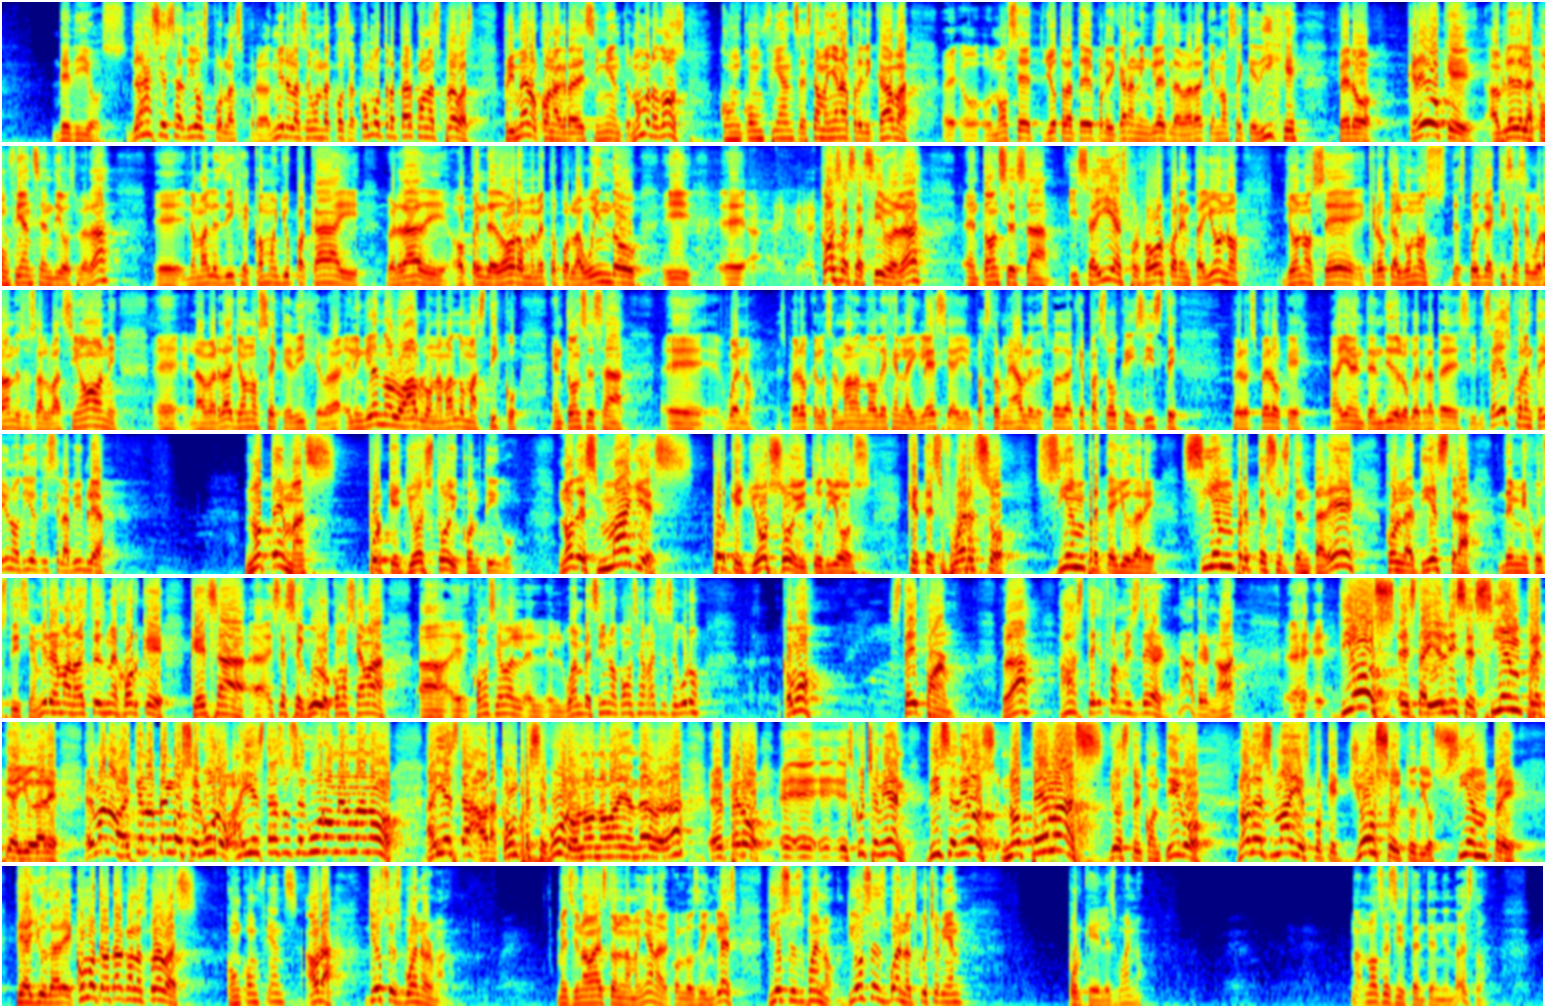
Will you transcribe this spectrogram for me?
de Dios. Gracias a Dios por las pruebas. Mire la segunda cosa, ¿cómo tratar con las pruebas? Primero, con agradecimiento. Número dos, con confianza. Esta mañana predicaba, eh, o, no sé, yo traté de predicar en inglés, la verdad que no sé qué dije, pero creo que hablé de la confianza en Dios, ¿verdad? Eh, nada más les dije, come you para acá y, ¿verdad? Y open the door o me meto por la window y eh, cosas así, ¿verdad? Entonces, uh, Isaías, por favor, 41. Yo no sé, creo que algunos después de aquí se aseguraron de su salvación y eh, la verdad yo no sé qué dije, ¿verdad? El inglés no lo hablo, nada más lo mastico. Entonces, uh, eh, bueno, espero que los hermanos no dejen la iglesia y el pastor me hable después de qué pasó, qué hiciste, pero espero que hayan entendido lo que traté de decir. Isaías 41, 10 dice la Biblia, no temas porque yo estoy contigo, no desmayes porque yo soy tu Dios, que te esfuerzo, siempre te ayudaré, siempre te sustentaré con la diestra de mi justicia. Mira hermano, esto es mejor que, que esa, ese seguro, ¿cómo se llama? Eh, ¿Cómo se llama el, el, buen vecino? ¿Cómo se llama ese seguro? ¿Cómo? State Farm, ¿verdad? Ah, State Farm is there. No, they're not. Eh, eh, Dios está ahí, Él dice, siempre te ayudaré. Hermano, es que no tengo seguro. Ahí está su seguro, mi hermano. Ahí está. Ahora compre seguro, no, no vaya a andar, ¿verdad? Eh, pero escuche bien, dice Dios, no temas, yo estoy contigo. No desmayes porque yo soy tu Dios, siempre te ayudaré. ¿Cómo tratar con las pruebas? Con confianza. Ahora, Dios es bueno, hermano. Mencionaba esto en la mañana con los de inglés. Dios es bueno. Dios es bueno, escuche bien, porque Él es bueno. No, no sé si está entendiendo esto.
